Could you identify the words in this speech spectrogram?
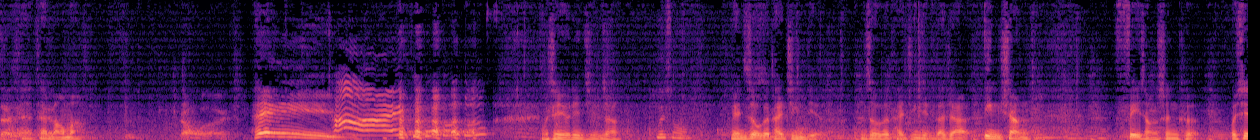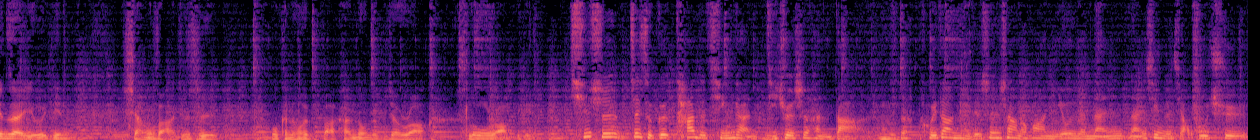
在在在忙吗？让我来。嘿，嗨，我现在有点紧张，为什么？因为你这首歌太经典了，你这首歌太经典，大家印象非常深刻。我现在有一点想法，就是我可能会把它弄得比较 rock，slow rock 一点。其实这首歌它的情感的确是很大。嗯嗯，回到你的身上的话，你用一个男男性的角度去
